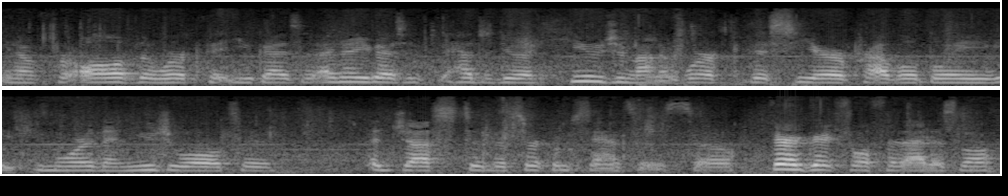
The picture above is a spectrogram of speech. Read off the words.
you know for all of the work that you guys. I know you guys have had to do a huge amount of work this year, probably more than usual, to adjust to the circumstances. So very grateful for that as well.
